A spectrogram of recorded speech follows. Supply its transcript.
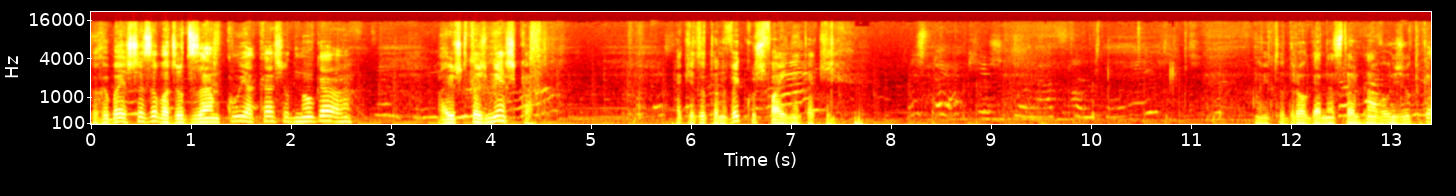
To chyba jeszcze zobacz, od zamku jakaś odnoga, a, a już ktoś mieszka. Jakie to ten wykusz fajny taki. Tu droga następna wąziutka.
